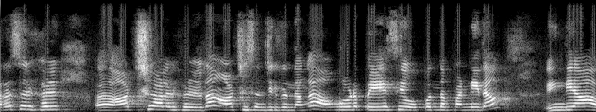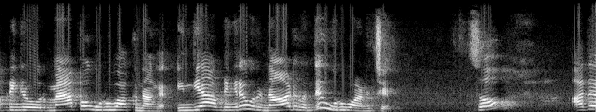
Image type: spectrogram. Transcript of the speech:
அரசர்கள் ஆட்சியாளர்கள் தான் ஆட்சி செஞ்சுக்கிட்டு இருந்தாங்க. அவங்களோட பேசி ஒப்பந்தம் பண்ணி தான் இந்தியா அப்படிங்கிற ஒரு மேப்பை உருவாக்குனாங்க. இந்தியா அப்படிங்கிற ஒரு நாடு வந்து உருவானுச்சு. ஸோ அதை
